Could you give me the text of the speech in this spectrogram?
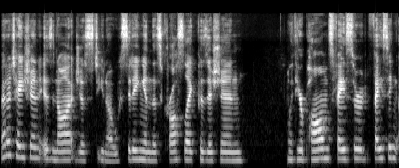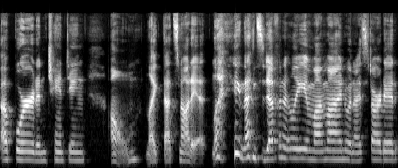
Meditation is not just, you know, sitting in this cross leg position with your palms facing upward and chanting om like that's not it. Like that's definitely in my mind when i started.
